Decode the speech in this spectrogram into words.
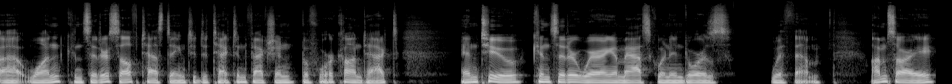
uh, one, consider self testing to detect infection before contact. And two, consider wearing a mask when indoors with them. I'm sorry.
